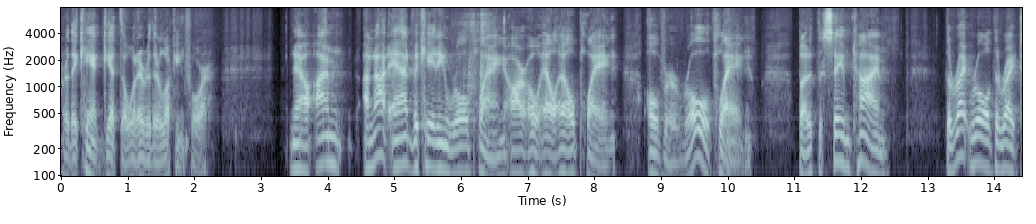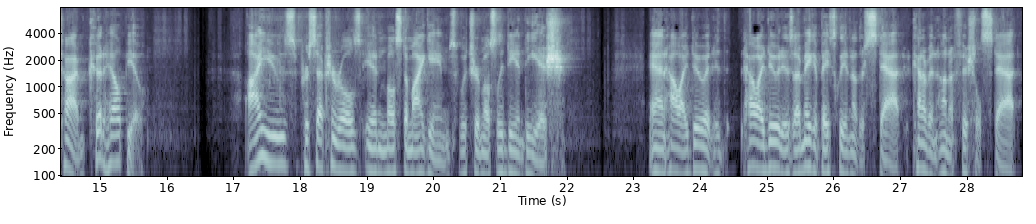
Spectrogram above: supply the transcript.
or they can't get the whatever they're looking for. Now i'm i'm not advocating role playing r o l l playing over role playing but at the same time the right role at the right time could help you I use perception rolls in most of my games, which are mostly D and D ish. And how I do it, how I do it is I make it basically another stat, kind of an unofficial stat.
